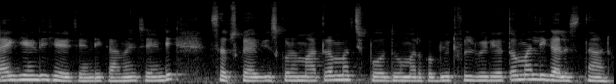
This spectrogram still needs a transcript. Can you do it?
లైక్ చేయండి షేర్ చేయండి కామెంట్ చేయండి. సబ్స్క్రైబ్ చేసుకోవడం మాత్రం మర్చిపోద్దు మరొక బ్యూటిఫుల్ వీడియోతో మళ్ళీ కలుస్తారు.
